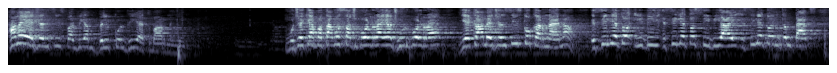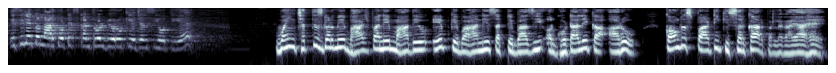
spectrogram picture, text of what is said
हमें एजेंसीज पर भी अब बिल्कुल भी एतबार नहीं मुझे क्या पता वो सच बोल रहा है या झूठ बोल रहा है? ये काम एजेंसीज को करना है ना। इसीलिए तो ईडी e इसीलिए तो सीबीआई इसीलिए तो इनकम टैक्स इसीलिए तो नारकोटिक्स कंट्रोल ब्यूरो की एजेंसी होती है। वहीं छत्तीसगढ़ में भाजपा ने महादेव ऐप के बहाने सट्टेबाजी और घोटाले का आरोप कांग्रेस पार्टी की सरकार पर लगाया है।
